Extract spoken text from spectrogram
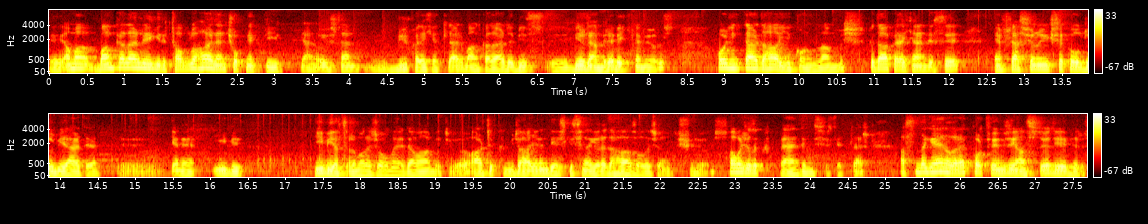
E, ama bankalarla ilgili tablo halen çok net değil. Yani o yüzden e, büyük hareketler bankalarda biz e, birdenbire beklemiyoruz. Holdingler daha iyi konumlanmış. Gıda perakendesi enflasyonun yüksek olduğu bir yerde e, gene iyi bir iyi bir yatırım aracı olmaya devam ediyor. Artık mücadelenin de eskisine göre daha az olacağını düşünüyoruz. Havacılık beğendiğimiz şirketler. Aslında genel olarak portföyümüzü yansıtıyor diyebiliriz.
